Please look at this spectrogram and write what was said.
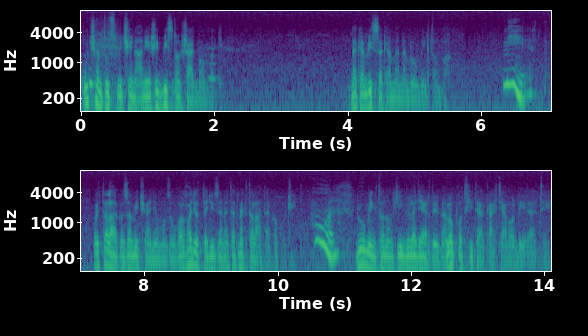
Úgy sem tudsz mit csinálni, és itt biztonságban vagy. Nekem vissza kell mennem Bloomingtonba. Miért? Hogy találkozom Mitchell nyomozóval. Hagyott egy üzenetet, megtalálták a kocsit. Hol? Bloomingtonon kívül egy erdőben lopott hitelkártyával bérelték.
